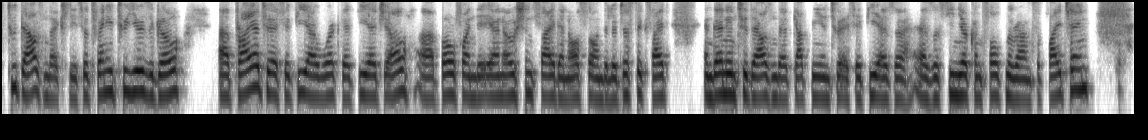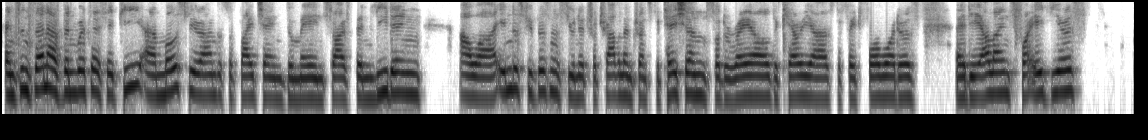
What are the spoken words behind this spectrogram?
2000, actually, so 22 years ago. Uh, prior to SAP, I worked at DHL, uh, both on the air and ocean side and also on the logistics side. And then in 2000, that got me into SAP as a, as a senior consultant around supply chain. And since then, I've been with SAP uh, mostly around the supply chain domain. So I've been leading our industry business unit for travel and transportation, so the rail, the carriers, the freight forwarders, uh, the airlines for eight years.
